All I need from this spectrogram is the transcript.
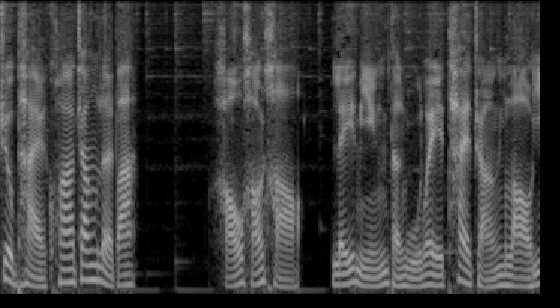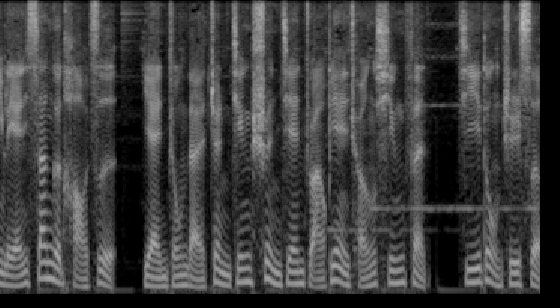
这太夸张了吧！好，好，好！雷鸣等五位太长老一连三个好字，眼中的震惊瞬间转变成兴奋、激动之色。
